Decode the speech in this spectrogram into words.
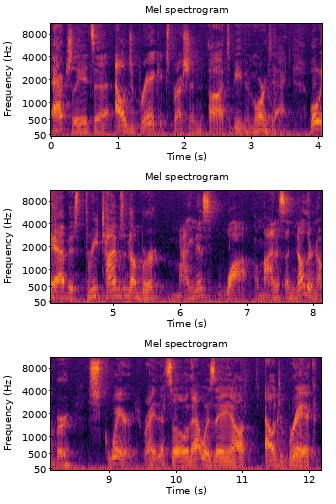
Actually, it's an algebraic expression uh, to be even more exact. What we have is 3 times a number minus y, uh, minus another number squared, right? That's, so that was a uh, algebraic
